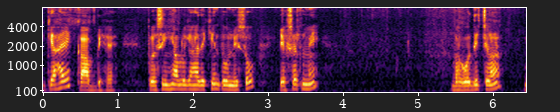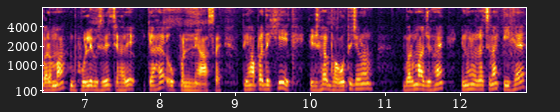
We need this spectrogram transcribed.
क्या है? काव्य है। तो ऐसे ही आप लोग यहाँ देखिए तो उन्नीस सौ इकसठ में भगवती चरण वर्मा भूले बिसरे चेहरे, क्या है? उपन्यास है। तो यहाँ पर देखिए, ये जो है भगवती चरण वर्मा जो है, इन्होंने रचना की है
